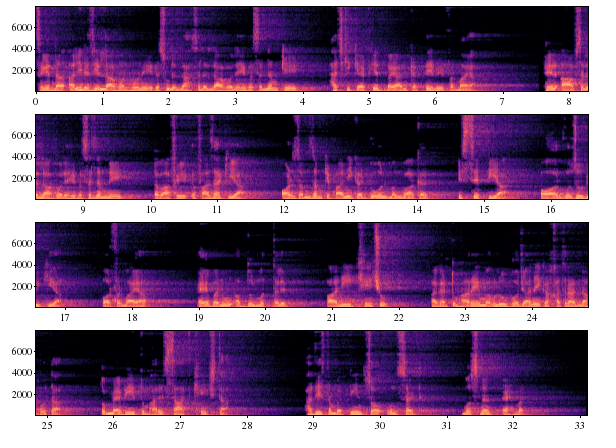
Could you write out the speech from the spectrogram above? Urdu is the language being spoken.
سیدنا علی رضی اللہ عنہ نے رسول اللہ صلی اللہ علیہ وسلم کے حج کی کیفیت بیان کرتے ہوئے فرمایا، پھر آپ صلی اللہ علیہ وسلم نے طواف افاظہ کیا اور زمزم کے پانی کا ڈول منگوا کر اس سے پیا اور وضو بھی کیا اور فرمایا، اے بنو عبد المطلب پانی کھینچو، اگر تمہارے مغلوب ہو جانے کا خطرہ نہ ہوتا تو میں بھی تمہارے ساتھ کھینچتا۔ حدیث نمبر تین سو انسٹھ مسند احمد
